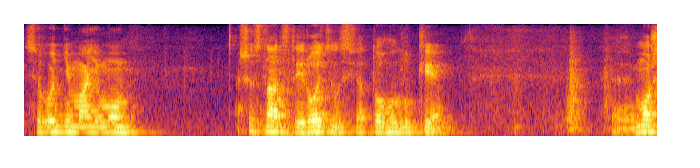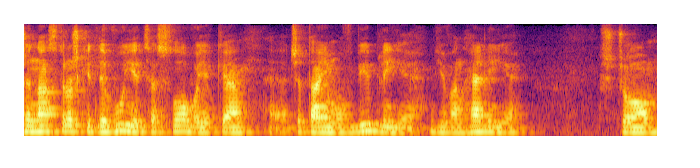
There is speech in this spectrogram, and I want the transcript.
сьогодні маємо 16 розділ Святого Луки. Е, Може, нас трошки дивує це слово, яке е, читаємо в Біблії, в Євангелії, що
